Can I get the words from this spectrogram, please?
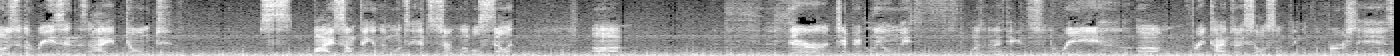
those are the reasons I don't buy something and then once it hits a certain level, sell it. Um, there are typically only, I think it's three, um, three times I sell something. The first is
